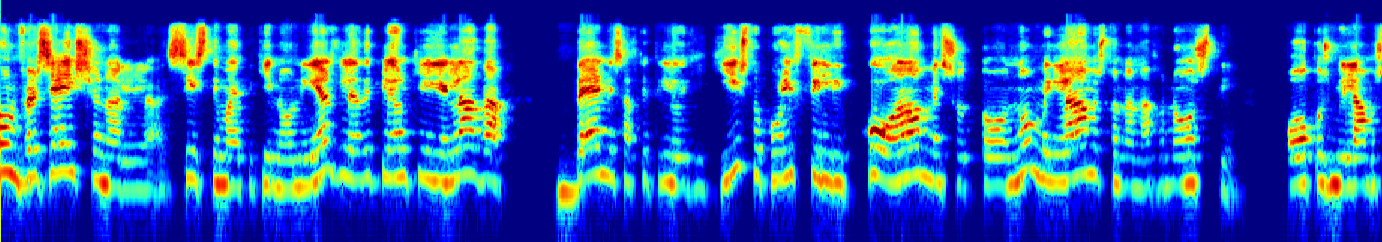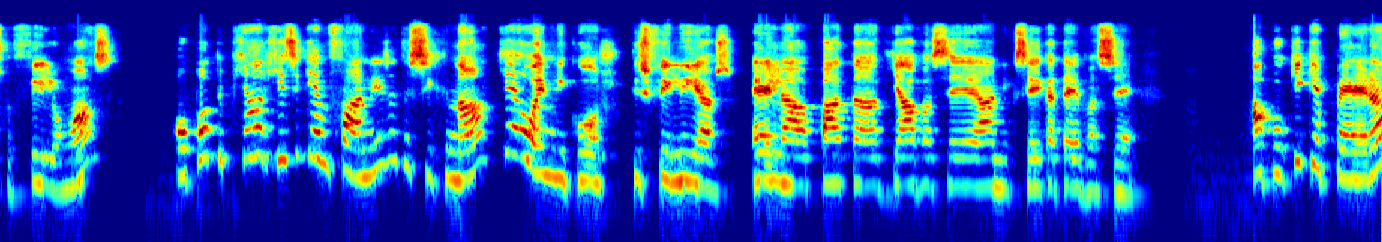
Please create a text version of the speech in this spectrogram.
conversational σύστημα επικοινωνίας, δηλαδή πλέον και η Ελλάδα μπαίνει σε αυτή τη λογική, στο πολύ φιλικό άμεσο τόνο, μιλάμε στον αναγνώστη όπως μιλάμε στο φίλο μας, Οπότε πια αρχίζει και εμφανίζεται συχνά και ο ενικός της φιλίας. Έλα, πάτα, διάβασε, άνοιξε, κατέβασε. Από εκεί και πέρα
